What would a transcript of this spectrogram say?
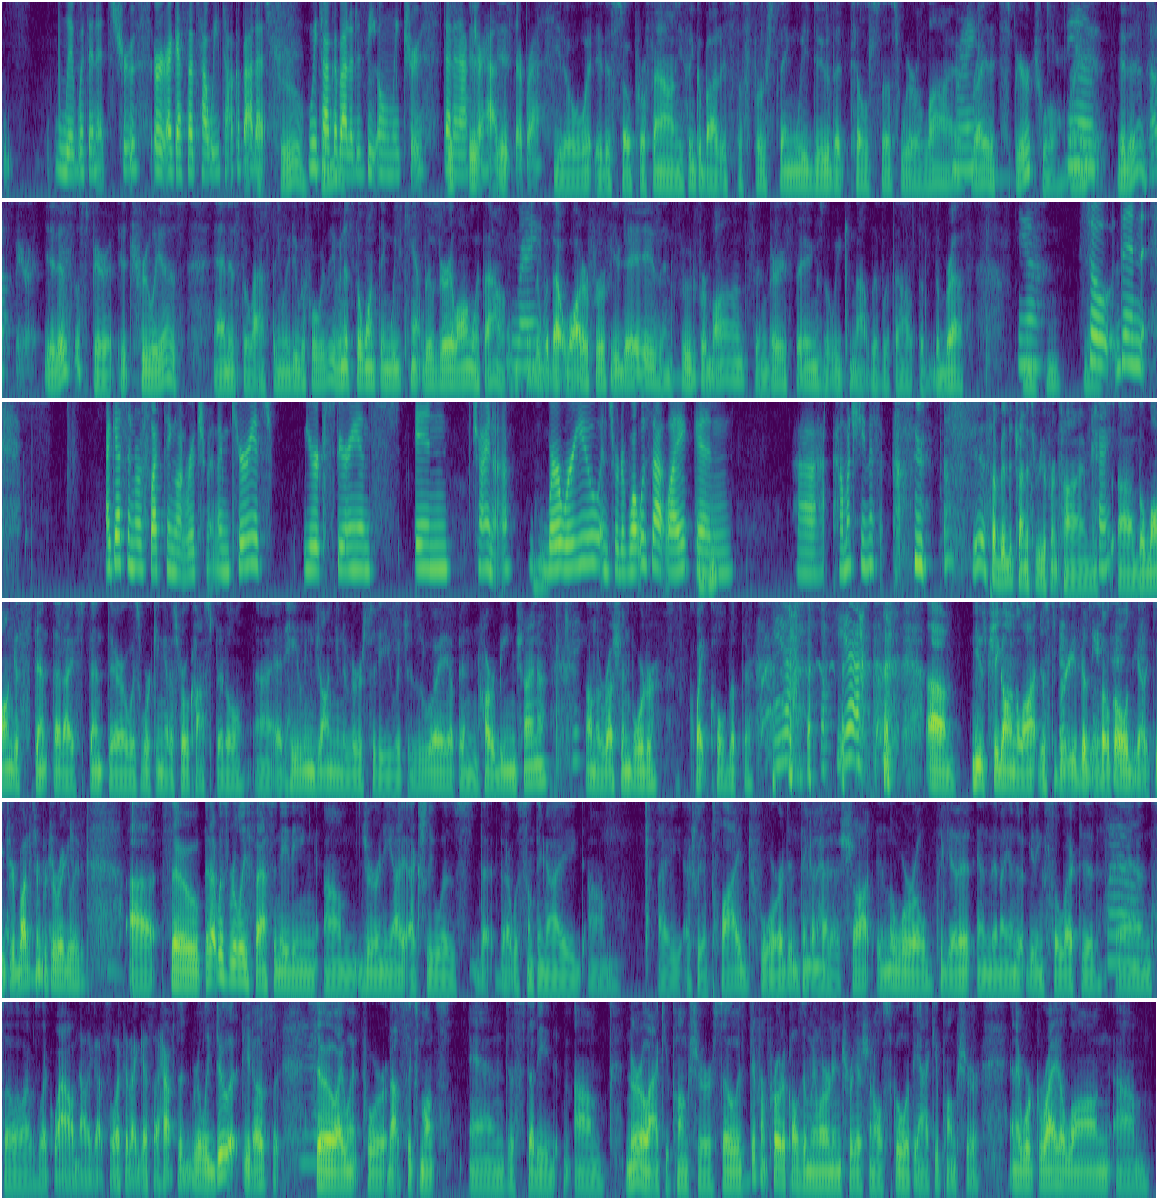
live within its truth or i guess that's how we talk about it That's true, we talk yeah. about it as the only truth that an actor it- has is their breath You know what? It is so profound. You think about it, it's the first thing we do that tells us we're alive, Right. right? It's spiritual, Yeah. right? It is. It It's is. The spirit. It is the spirit. It truly is. And it's the last thing we do before we leave. And it's the one thing we can't live very long without. We Right. can live without water for a few days and food for months and various things, but we cannot live without the, the breath. yeah Mm-hmm. so then i guess in reflecting on richmond i'm curious your experience in china Mm-hmm. where were you and sort of what was that like and uh, how much do you miss it Yes, I've been to China three different times. Okay. Uh, the longest stint that I spent there was working at a stroke hospital uh, at Heilongjiang University, which is way up in Harbin, China, Okay. on the Russian border. It's quite cold up there. yeah yeah Use qigong a lot just to breathe because it was so cold. You got to keep your body temperature regulated. Uh, so, but that was really fascinating um, journey. I actually was that that was something I um, I actually applied for. I didn't think I had a shot in the world to get it, and then I ended up getting selected. Wow. And so I was like, wow, now I got selected. I guess I have to really do it, you know. So, so I went for about six months and just studied um, neuroacupuncture. So it's different protocols than we learn in traditional school with the acupuncture. And I worked right along um,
